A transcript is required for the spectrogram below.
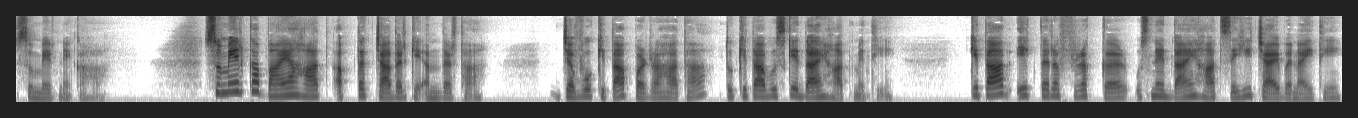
सुमेर ने कहा। सुमेर का बायां हाथ अब तक चादर के अंदर था। जब वो किताब पढ़ रहा था तो किताब उसके दाएँ हाथ में थी। किताब एक तरफ़ रखकर उसने दाएँ हाथ से ही चाय बनाई थी।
